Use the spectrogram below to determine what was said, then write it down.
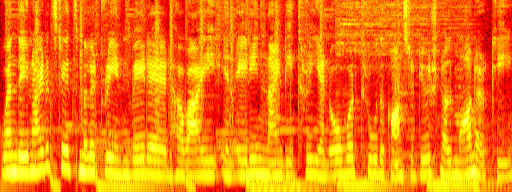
When the United States military invaded Hawaii in 1893 and overthrew the constitutional monarchy,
